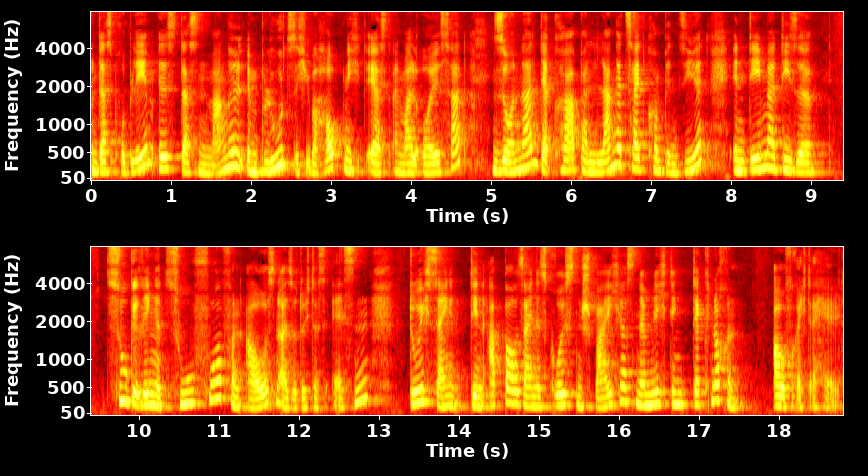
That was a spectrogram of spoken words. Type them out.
Und das Problem ist, dass ein Mangel im Blut sich überhaupt nicht erst einmal äußert, sondern der Körper lange Zeit kompensiert, indem er diese zu geringe Zufuhr von außen, also durch das Essen, durch sein, den Abbau seines größten Speichers, nämlich den, der Knochen, aufrechterhält.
